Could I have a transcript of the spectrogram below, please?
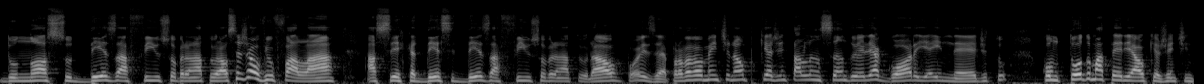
do nosso desafio sobrenatural. Você já ouviu falar acerca desse desafio sobrenatural? Pois é, provavelmente não, porque a gente está lançando ele agora e é inédito, com todo o material que a gente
